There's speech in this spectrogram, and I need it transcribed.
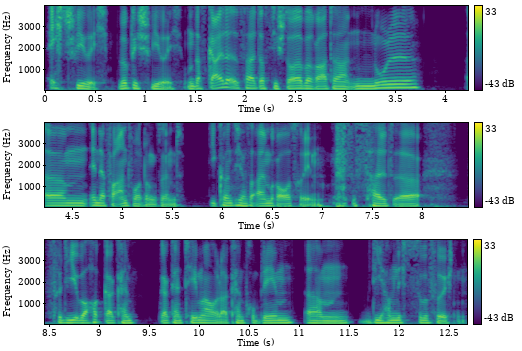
Echt schwierig, wirklich schwierig. Und das Geile ist halt, dass die Steuerberater null ähm, in der Verantwortung sind. Die können sich aus allem rausreden. Das ist halt äh, für die überhaupt gar kein, gar kein Thema oder kein Problem. Ähm, die haben nichts zu befürchten.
